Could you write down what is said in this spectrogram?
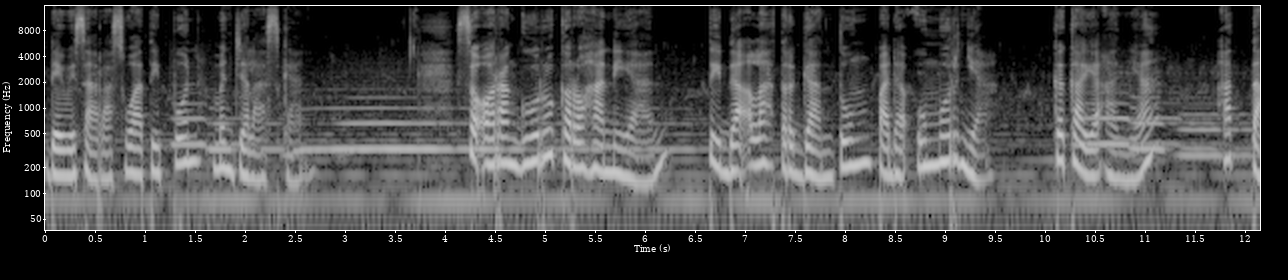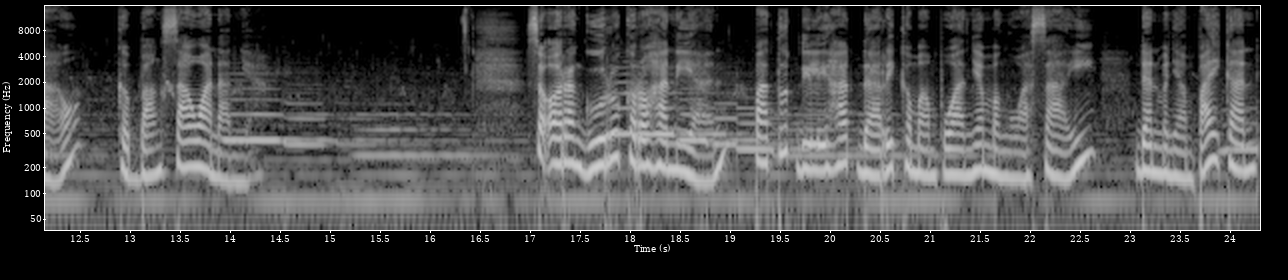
Dewi Saraswati pun menjelaskan seorang guru kerohanian tidaklah tergantung pada umurnya, kekayaannya, atau kebangsawanannya. Seorang guru kerohanian patut dilihat dari kemampuannya menguasai dan menyampaikan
